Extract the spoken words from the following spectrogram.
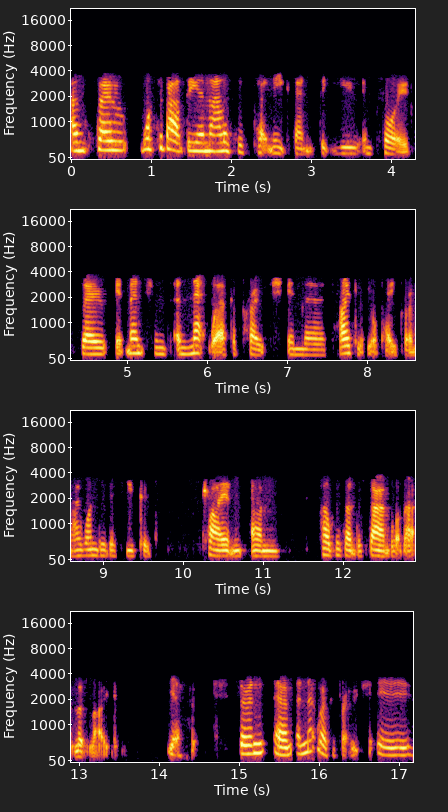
And so, what about the analysis technique then that you employed? So, it mentions a network approach in the title of your paper, and I wondered if you could try and um, help us understand what that looked like. Yes. So, an, um, a network approach is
